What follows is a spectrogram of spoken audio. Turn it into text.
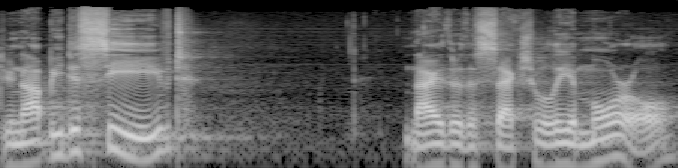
Do not be deceived neither the sexually immoral,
